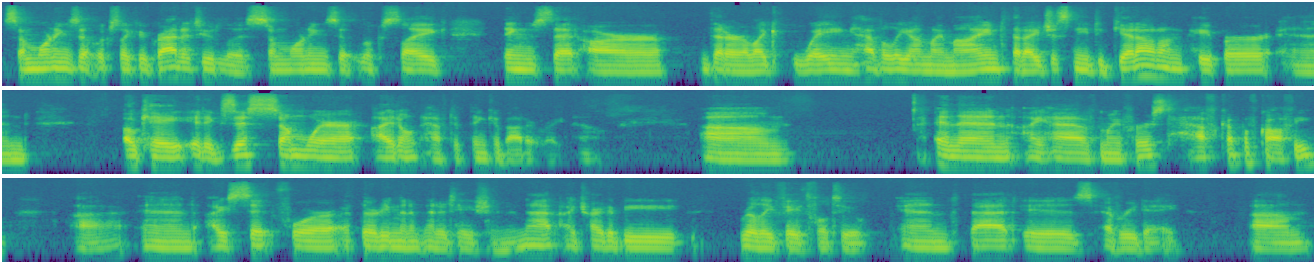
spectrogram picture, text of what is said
some mornings it looks like a gratitude list. Some mornings it looks like things that are that are like weighing heavily on my mind that I just need to get out on paper and okay, it exists somewhere. I don't have to think about it right now. Um, and then I have my first half cup of coffee uh, and I sit for a 30 minute meditation. And that I try to be really faithful to. And that is every day. Um,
